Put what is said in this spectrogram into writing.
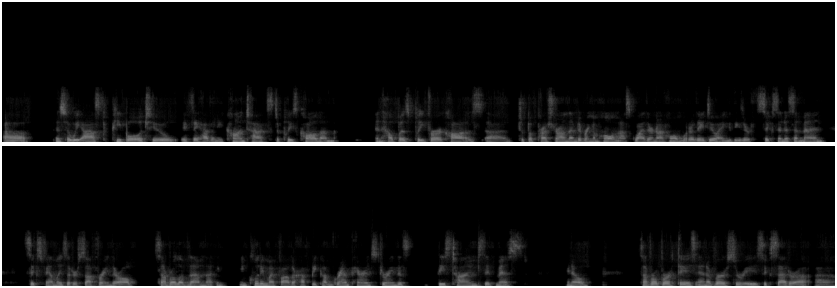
Uh, and so we ask people to, if they have any contacts, to please call them and help us plead for a cause, uh, to put pressure on them to bring them home, ask why they're not home. What are they doing? These are six innocent men, six families that are suffering. They're all, several of them that, in, including my father, have become grandparents during this these times they've missed, you know, several birthdays, anniversaries, etc., uh,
